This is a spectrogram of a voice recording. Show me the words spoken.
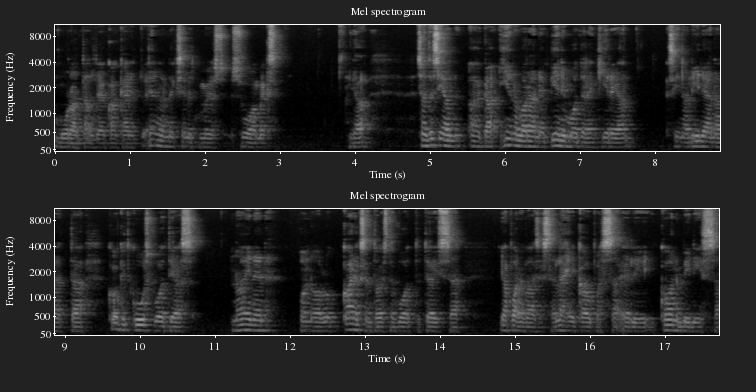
Muratalta, joka on käännetty englanniksi ja nyt myös suomeksi. Ja se on tosiaan aika hienovarainen pienimuotoinen kirja. Siinä on ideana, että 36-vuotias nainen on ollut 18 vuotta töissä japanilaisessa lähikaupassa eli Konbinissa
